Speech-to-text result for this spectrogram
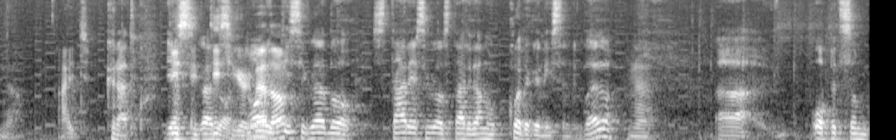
Da, ajde. Kratko. Ti si- ti si ga novi, gledao? Ti si gledao stari, ja sam gledao stari davno, ko da ga nisam gledao. Da. A, opet sam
